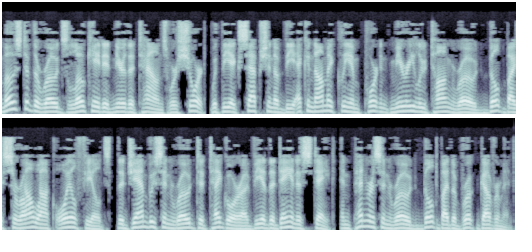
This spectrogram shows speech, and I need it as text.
Most of the roads located near the towns were short, with the exception of the economically important Miri Lutong Road built by Sarawak Oilfields, the Jambusan Road to Tegora via the Dayan Estate, and Penrissen Road built by the Brooke government.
